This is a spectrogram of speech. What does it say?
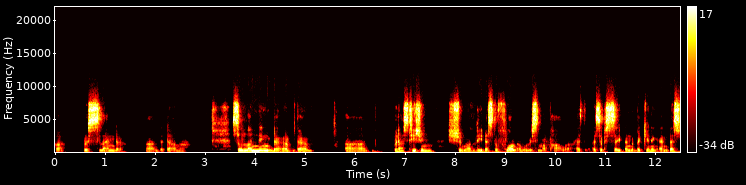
her to slander uh, the Dharma. So learning the the uh, Buddha's teaching should not lead us to flaunt our wisdom or power, as, as I said in the beginning. And that's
